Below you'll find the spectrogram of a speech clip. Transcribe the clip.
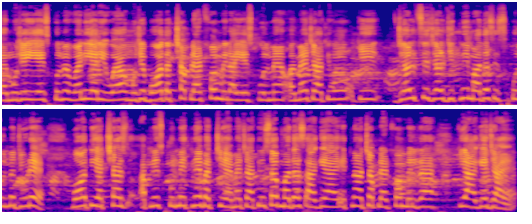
पर मुझे ये स्कूल में वन ईयर ही हुआ है और मुझे बहुत अच्छा प्लेटफॉर्म मिला ये स्कूल में और मैं चाहती हूँ कि जल्द से जल्द जितनी मदर्स स्कूल में जुड़े, बहुत ही अच्छा अपने स्कूल में इतने बच्चे हैं। मैं चाहती हूँ सब मदर्स आगे आए, इतना अच्छा प्लेटफॉर्म मिल रहा है कि आगे जाए।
